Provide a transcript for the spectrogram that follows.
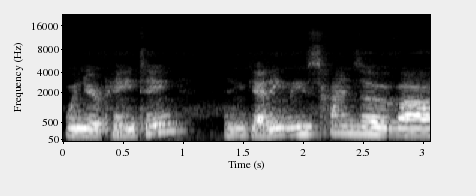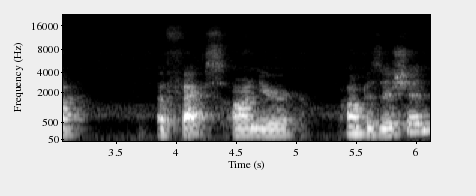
when you're painting and getting these kinds of uh, effects on your composition.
